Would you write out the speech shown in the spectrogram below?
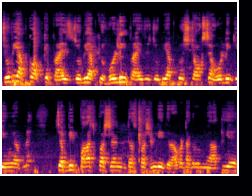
जो भी आपको आपके प्राइस जो भी आपकी होल्डिंग प्राइस है, जो भी आपको स्टॉक्स हैं होल्डिंग किए हुए हैं आपने, जब भी पाँच परसेंट दस परसेंट की गिरावट अगर उनमें आती है,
